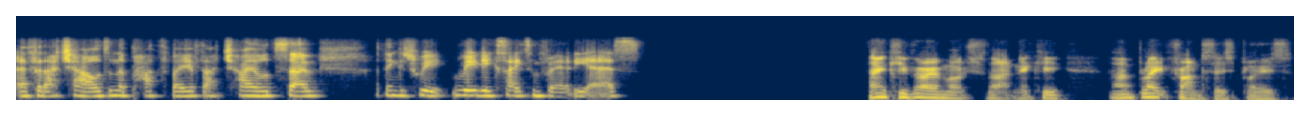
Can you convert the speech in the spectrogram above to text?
uh, for that child and the pathway of that child. So I think it's re really exciting for early years. Thank you very much for that, Nikki. Uh, Blake Francis, please.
